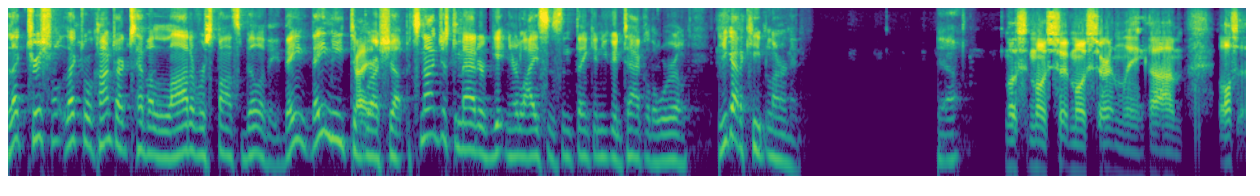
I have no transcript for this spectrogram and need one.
electrician electrical contractors have a lot of responsibility. They they need to right. brush up. It's not just a matter of getting your license and thinking you can tackle the world. You got to keep learning. Yeah. Most most most certainly. Um, also,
